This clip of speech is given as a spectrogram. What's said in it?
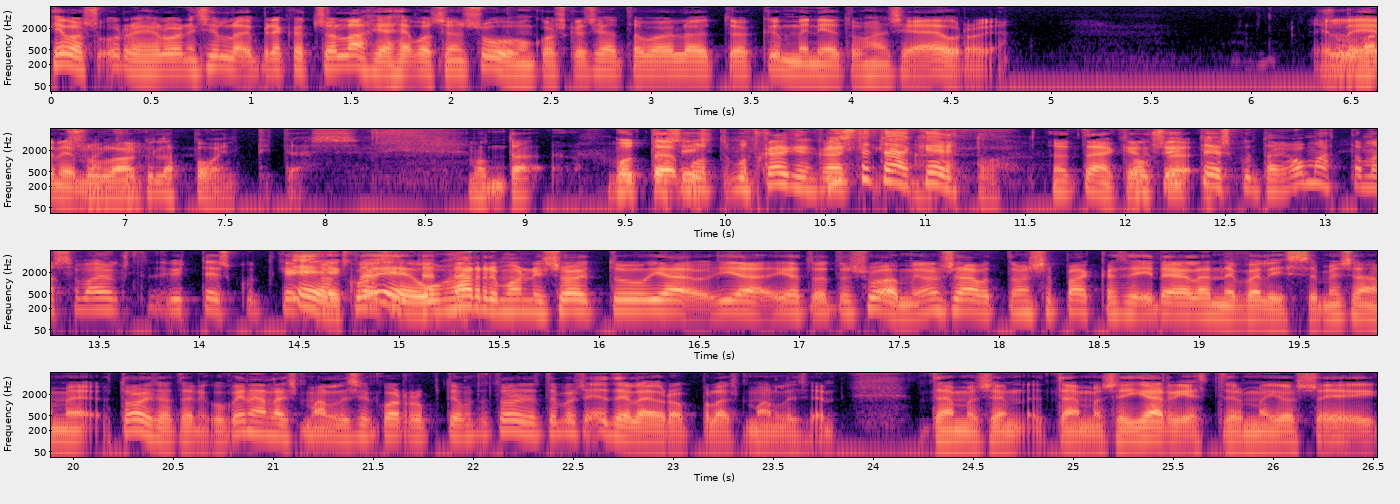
hevosurheilua, niin silloin ei pidä katsoa lahja hevosen suuhun, koska sieltä voi löytyä kymmeniä tuhansia euroja. Sulla, sulla on kyllä pointti tässä. Mutta, mutta, mutta, siis, mutta, mutta kaiken kaikkiaan... Mistä tämä kertoo? No, tämä kertaa... Onko yhteiskunta romahtamassa vai onko yhteiskunta... Ei, kun EU sitä, harmonisoituu ja, ja, ja tuota, Suomi on saavuttamassa paikkansa idän ja lännen välissä. Me saamme toisaalta niin venäläismallisen korruption, mutta toisaalta myös etelä-eurooppalaismallisen tämmöisen, tämmöisen järjestelmän, jossa ei,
